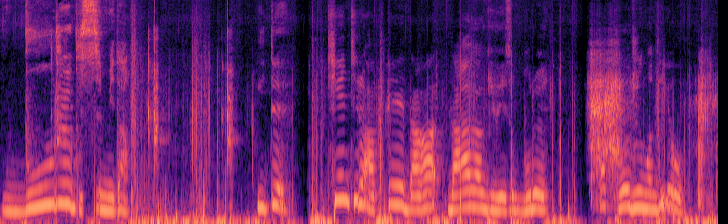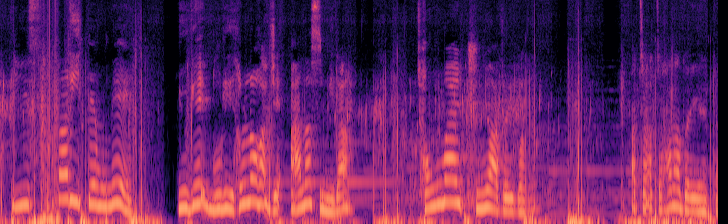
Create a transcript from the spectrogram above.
물을 붓습니다. 이때 TNT를 앞에 나가, 나아가기 위해서 물을 딱 부어주는 건데요. 이 사다리 때문에 이게 물이 흘러가지 않았습니다. 정말 중요하죠, 이거는. 아차, 아차, 하나 더 해야겠다.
